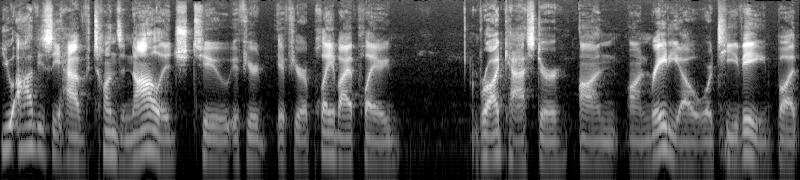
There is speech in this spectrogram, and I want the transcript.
you obviously have tons of knowledge to if you're if you're a play-by-play broadcaster on on radio or TV, but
